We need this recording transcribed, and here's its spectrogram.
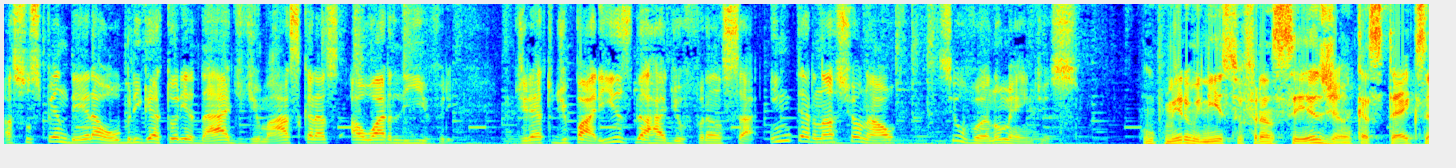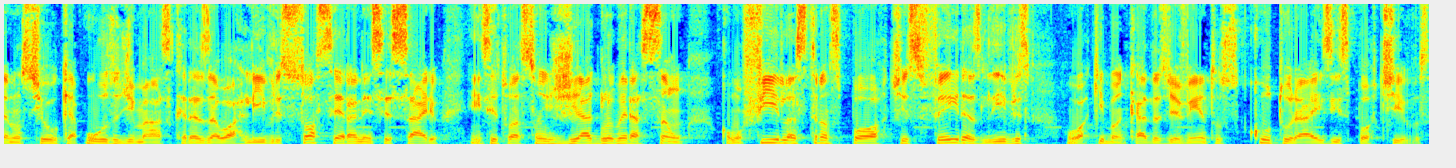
a suspender a obrigatoriedade de máscaras ao ar livre. Direto de Paris, da Rádio França Internacional, Silvano Mendes. O primeiro-ministro francês, Jean Castex, anunciou que o uso de máscaras ao ar livre só será necessário em situações de aglomeração, como filas, transportes, feiras livres ou arquibancadas de eventos culturais e esportivos.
